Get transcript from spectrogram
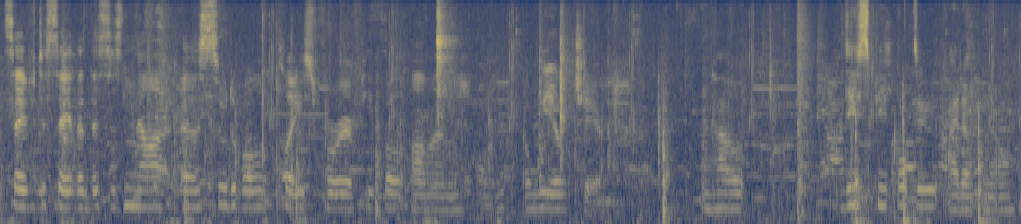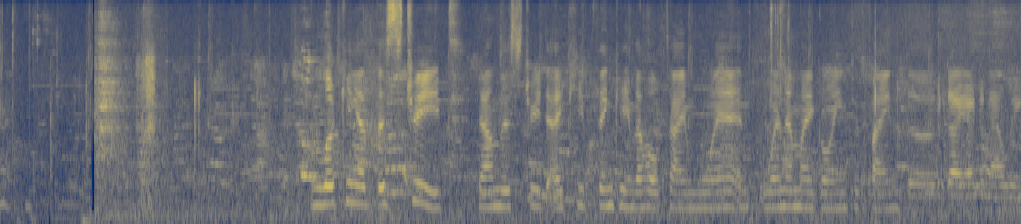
It's safe to say that this is not a suitable place for people on a wheelchair. How these people do, I don't know. I'm looking at the street, down the street, I keep thinking the whole time, when when am I going to find the Diagon Alley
